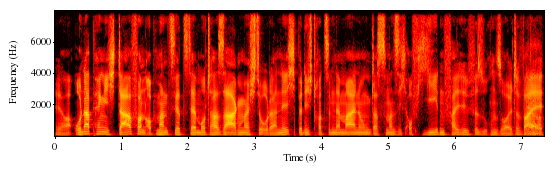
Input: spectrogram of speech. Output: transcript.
Ja, unabhängig davon, ob man es jetzt der Mutter sagen möchte oder nicht, bin ich trotzdem der Meinung, dass man sich auf jeden Fall Hilfe suchen sollte, weil Ja.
